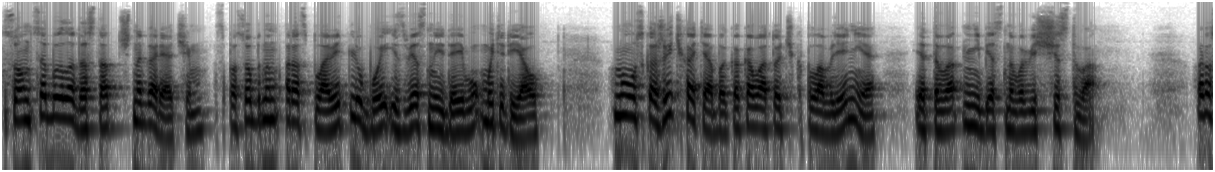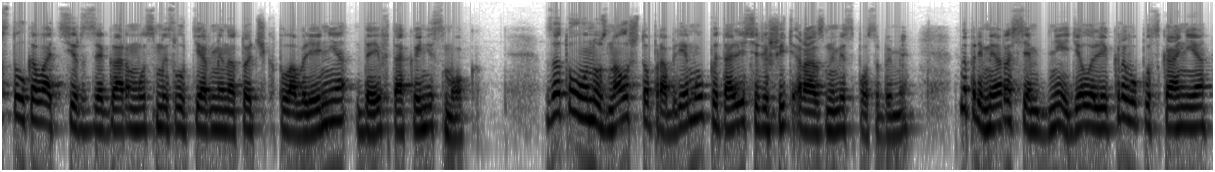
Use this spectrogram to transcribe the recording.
Солнце было достаточно горячим, способным расплавить любой известный Дэйву материал. Ну, скажите хотя бы, какова точка плавления этого небесного вещества? Растолковать Сирзе Гарму смысл термина «точка плавления» Дэйв так и не смог. Зато он узнал, что проблему пытались решить разными способами. Например, семь дней делали кровопускание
